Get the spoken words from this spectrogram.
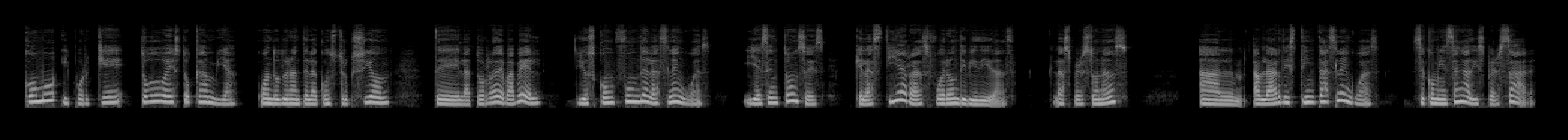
cómo y por qué todo esto cambia cuando durante la construcción de la Torre de Babel Dios confunde las lenguas y es entonces que las tierras fueron divididas. Las personas, al hablar distintas lenguas, se comienzan a dispersar.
